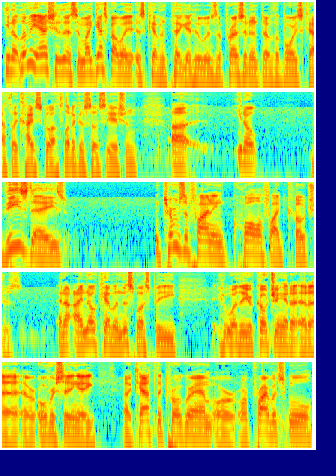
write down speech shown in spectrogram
you know, let me ask you this, and my guest, by the way, is Kevin Piggott, who is the president of the Boys Catholic High School Athletic Association. Uh, you know, these days in terms of finding qualified coaches, and I, I know, Kevin, this must be whether you're coaching at a, at a or overseeing a, a Catholic program or, or private school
